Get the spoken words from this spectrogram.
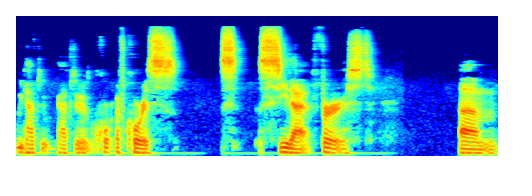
we'd have to have to of course see that first. Um,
